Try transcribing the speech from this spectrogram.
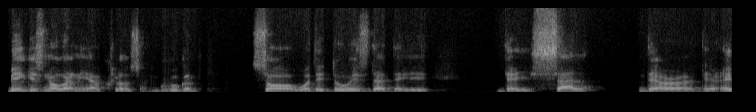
Bing is nowhere near close Google. So what they do is that they they sell their their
